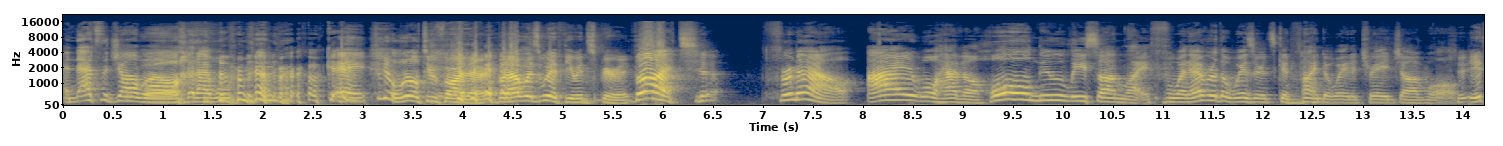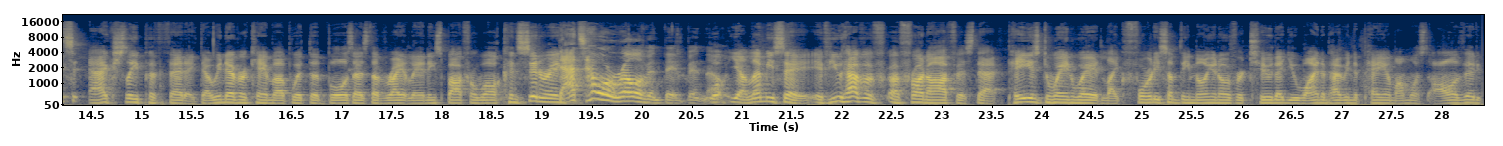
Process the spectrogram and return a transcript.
And that's the John Wall Well. that I will remember, okay? A little too far there, but I was with you in spirit. But for now, I will have a whole new lease on life whenever the Wizards can find a way to trade John Wall. It's actually pathetic that we never came up with the Bulls as the right landing spot for Wall, considering That's how irrelevant they've been, though. Well, yeah, let me say, if you have a, a front office that pays Dwyane Wade like forty something million over two, that you wind up having to pay him almost all of it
